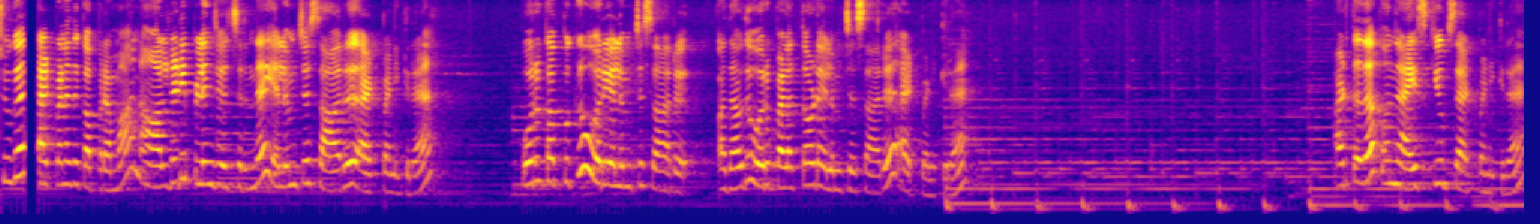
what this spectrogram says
சுகர் ஆட் பண்ணதுக்கப்புறமா நான் ஆல்ரெடி பிழிஞ்சு வச்சுருந்த எலுமிச்சை சாறு ஆட் பண்ணிக்கிறேன். ஒரு கப்புக்கு ஒரு எலுமிச்சை சாறு அதாவது ஒரு பழத்தோட எலுமிச்சை சாறு ஆட் பண்ணிக்கிறேன். அடுத்ததாக கொஞ்சம் ஐஸ் க்யூப்ஸ் ஆட் பண்ணிக்கிறேன்.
